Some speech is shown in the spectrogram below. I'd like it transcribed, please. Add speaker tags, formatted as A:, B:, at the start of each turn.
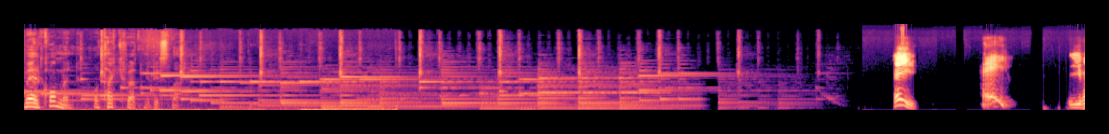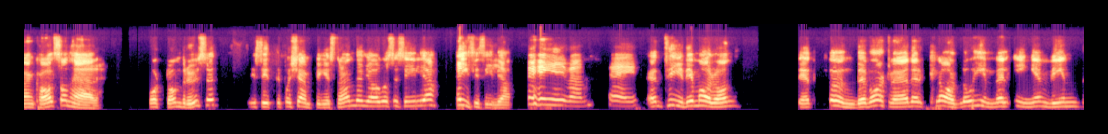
A: Välkommen och tack för att ni lyssnar.
B: Hej!
C: Hej!
B: Ivan Karlsson här. Bortom bruset. Vi sitter på Kämpingestranden, jag och Cecilia. Hej Cecilia!
C: Hej Ivan! Hej!
B: En tidig morgon. Det är ett underbart väder, klarblå himmel, ingen vind.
